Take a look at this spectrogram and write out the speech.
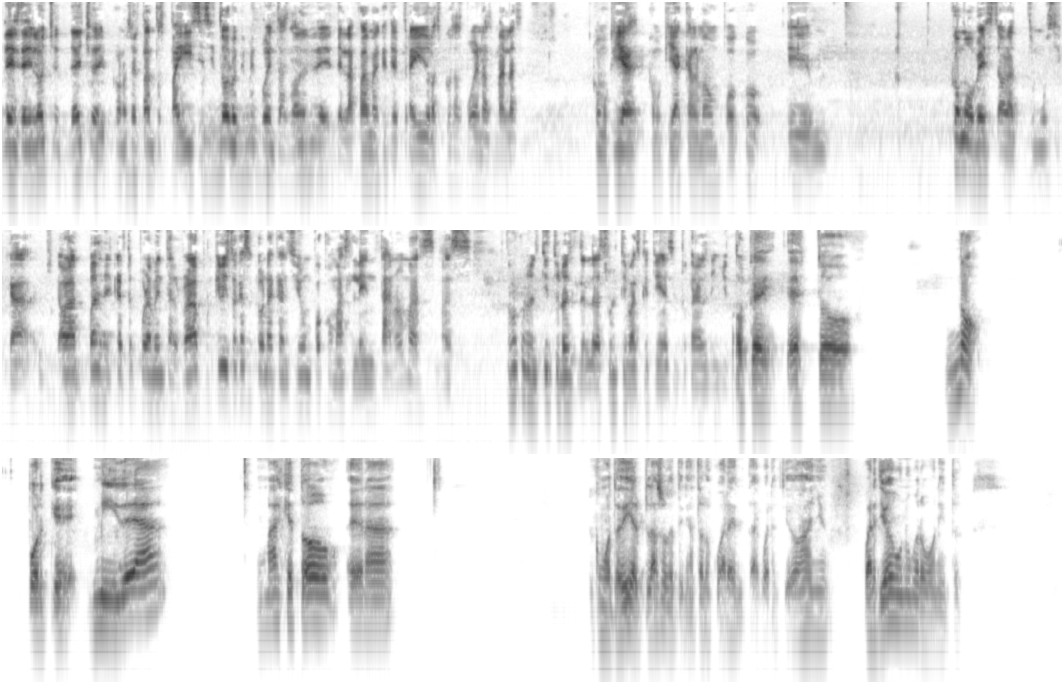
desde el hecho, el hecho de conocer tantos países y todo lo que me cuentas, ¿no? De, de la fama que te ha traído, las cosas buenas, malas, como que ya, como que ya calma un poco. Eh, ¿Cómo ves ahora tu música? Ahora vas a dedicarte puramente al rap, porque he visto que has sacado una canción un poco más lenta, ¿no? Más, más, no me acuerdo el título, es de las últimas que tienes en tu canal de YouTube. Ok, esto no, porque mi idea más que todo era, como te dije, el plazo que tenía hasta los 40, 42 años. 42 es un número bonito.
